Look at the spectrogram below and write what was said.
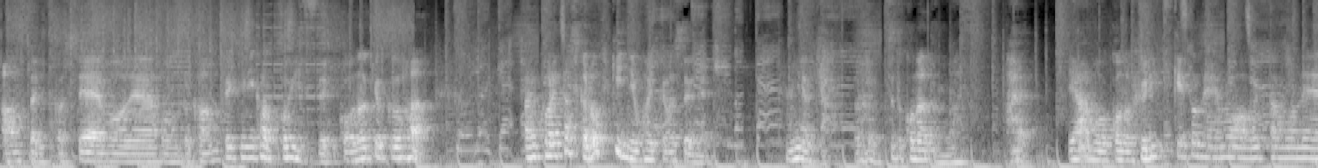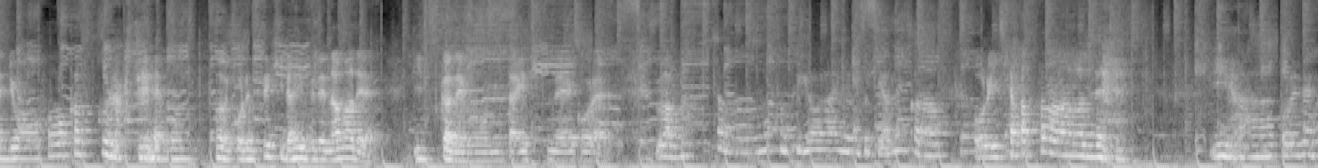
合わせたりとかしてもうねほんと完璧にかっこいいっす。この曲はあれこれ確かロッキンにも入ってましたよね。見なきゃ。ちょっとこの後見ます。はい。いやもうこの振り付けとねもう歌もね両方かっこよくて本当にこれぜひライブで生でいつかねもう見たいっすねこれ。うわまっちゃんの卒業ライブの時やるんかな俺行きたかったなマジで。いやーこれね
